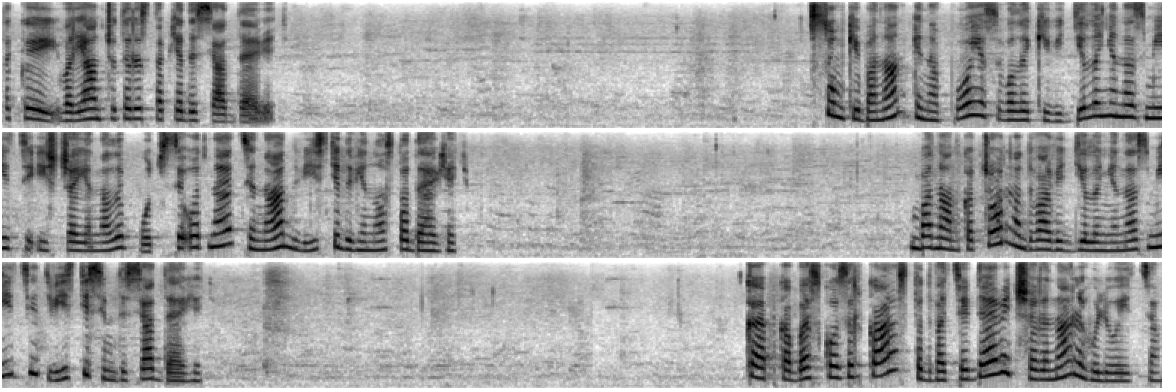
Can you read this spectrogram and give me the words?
Такий варіант 459. Сумки бананки на пояс, велике відділення на змійці і ще є на липучці одне, ціна 299. Бананка чорна, два відділення на змійці 279. Кепка без козирка 129, ширина регулюється.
